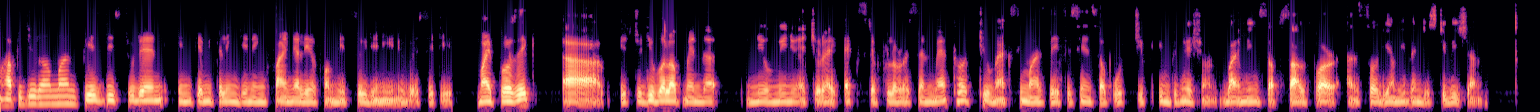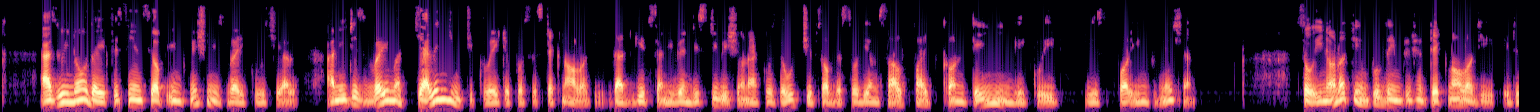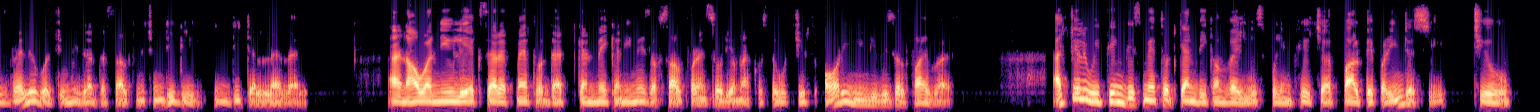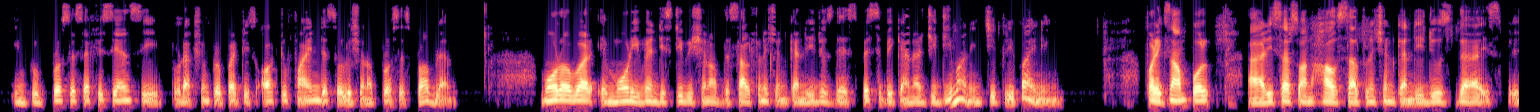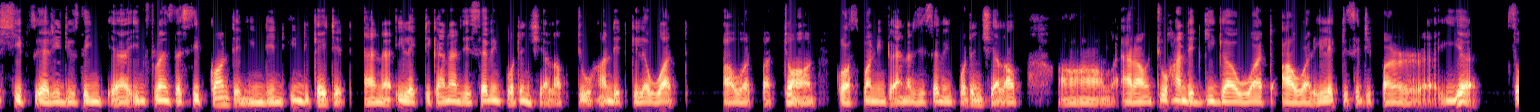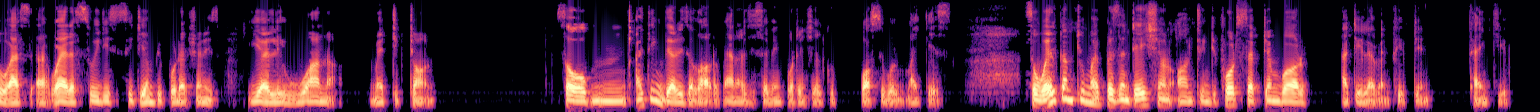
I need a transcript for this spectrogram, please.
Hafizur Rahman, PhD student in chemical engineering final year from Sweden University. My project uh, is to develop a new miniature X-ray fluorescent method to maximize the efficiency of wood chip impregnation by means of sulfur and sodium even distribution. As we know, the efficiency of impregnation is very crucial and it is very much challenging to create a process technology that gives an even distribution across the wood chips of the sodium sulfide containing liquid used for impregnation. So in order to improve the impregnation technology, it is valuable to measure the sulfonation degree in detail level. And our newly XRF method that can make an image of sulfur and sodium across the wood chips or in individual fibers. Actually, we think this method can become very useful in future pulp paper industry to improve process efficiency, production properties, or to find the solution of process problem. Moreover, a more even distribution of the sulfonation can reduce the specific energy demand in chip refining. For example, uh, research on how sulfonation can reduce the shives, uh, reduce the uh, influence the shive content in, indicated an electric energy saving potential of 200 kilowatt hour per ton corresponding to energy saving potential of um, around 200 gigawatt hour electricity per year. So as uh, whereas swedish ctmp production is yearly one metric ton. So um, i think there is a lot of energy saving potential could possible in my case so welcome to my presentation on 24th September at 11.15. Thank you.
